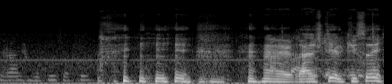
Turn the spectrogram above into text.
Je rage beaucoup, surtout. Rage qui le QC?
